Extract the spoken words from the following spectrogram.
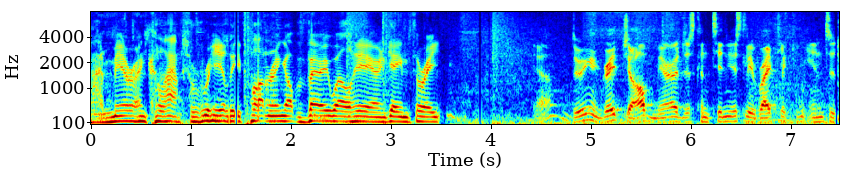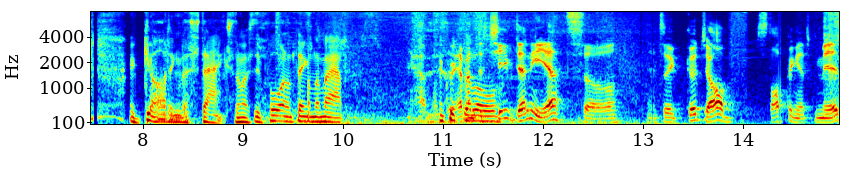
And Mira and Collapse really partnering up very well here in game 3. Yeah, doing a great job. Mira just continuously right-clicking into... Guarding the stacks, the most important thing on the map. Yeah, but A haven't little- achieved any yet, so... It's a good job stopping it mid.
